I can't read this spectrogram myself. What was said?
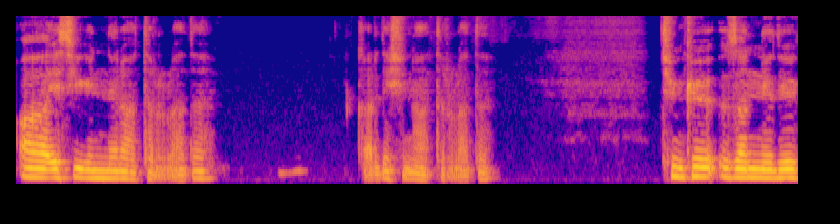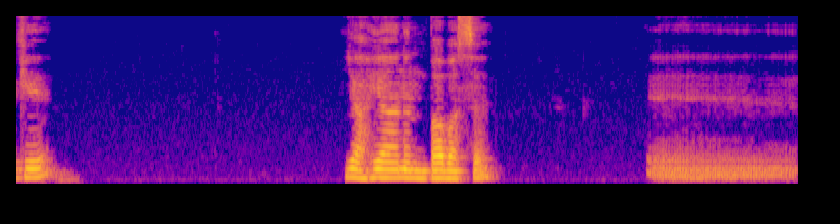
A eski günleri hatırladı. Kardeşini hatırladı. Çünkü zannediyor ki Yahya'nın babası eee,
